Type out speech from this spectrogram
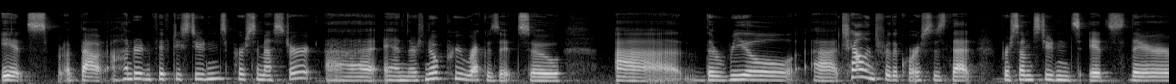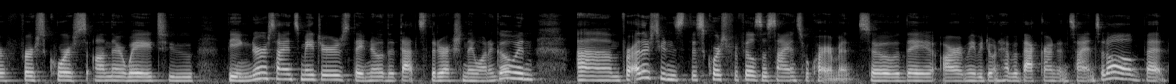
it's about 150 students per semester uh, and there's no prerequisite so uh, the real uh, challenge for the course is that for some students it's their first course on their way to being neuroscience majors. They know that that's the direction they want to go in. Um, for other students this course fulfills a science requirement so they are maybe don't have a background in science at all but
